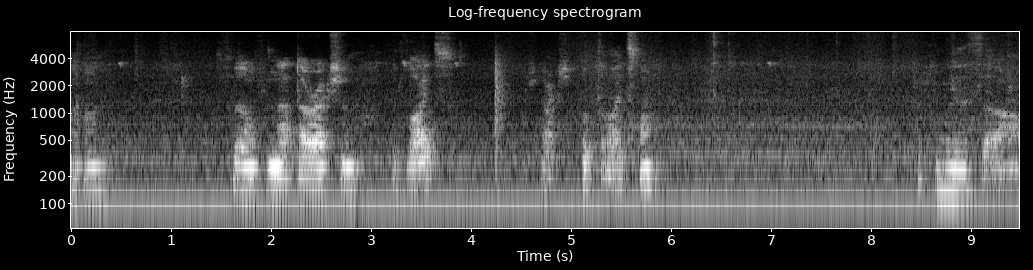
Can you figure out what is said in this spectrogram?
uh -huh, film from that direction with lights. Should actually put the lights on. With uh,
